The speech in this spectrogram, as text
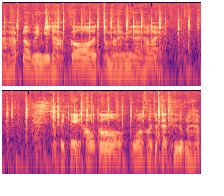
นะครับ เราไม่มีดาบก็ทำอะไรไม่ได้เท่าไหร่ จะไปเตะเขาก็กลัวเขาจะกระทืบนะครับ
